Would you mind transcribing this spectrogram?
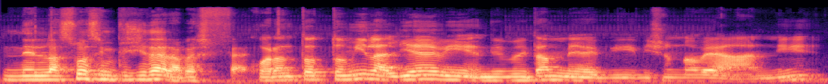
nella sua semplicità, era perfetto. 48.000 allievi di unità media di 19 anni.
